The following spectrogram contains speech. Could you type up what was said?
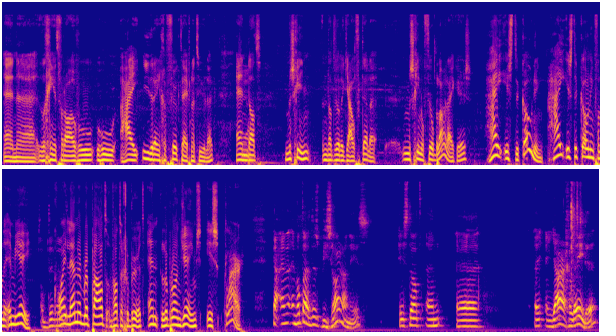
En dan ging het vooral over hoe, hoe hij iedereen gefukt heeft natuurlijk. En ja. dat misschien, en dat wilde ik jou vertellen, misschien nog veel belangrijker is... Hij is de koning. Hij is de koning van de NBA. Kawhi Leonard bepaalt wat er gebeurt. En LeBron James is klaar. Ja, en, en wat daar dus bizar aan is... is dat een, uh, een, een, jaar geleden...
